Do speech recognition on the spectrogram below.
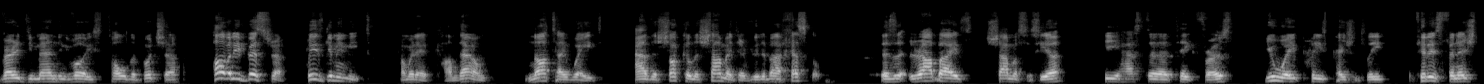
very demanding voice told the butcher, Havani Bistra, please give me meat. I'm going to calm down. Not I wait. Add the shakal the shamet of Yudah Cheskel. There's a rabbi's shamas is here. He has to take first. You wait, please, patiently. Until it's finished,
